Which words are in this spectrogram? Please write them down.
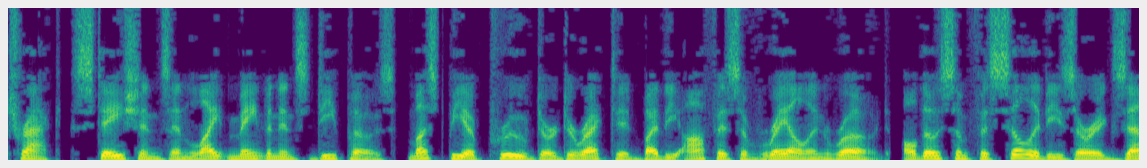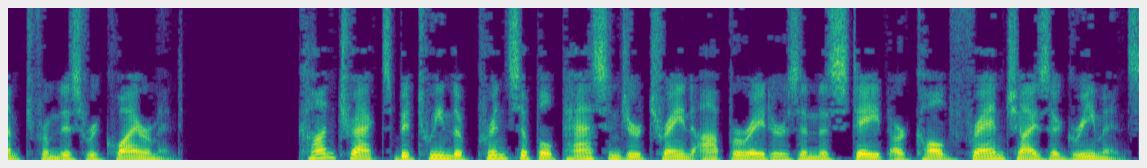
track, stations and light maintenance depots, must be approved or directed by the Office of Rail and Road, although some facilities are exempt from this requirement. Contracts between the principal passenger train operators and the state are called franchise agreements,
